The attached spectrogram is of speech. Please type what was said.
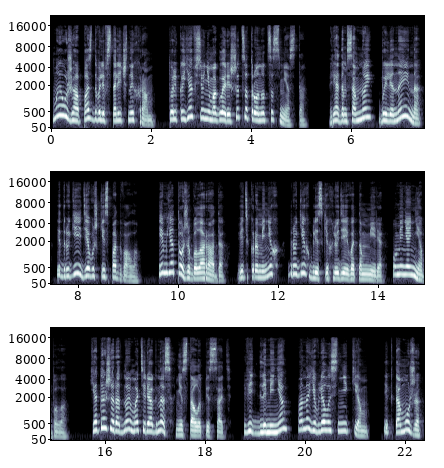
Мы уже опаздывали в столичный храм, только я все не могла решиться тронуться с места. Рядом со мной были Нейна и другие девушки из подвала. Им я тоже была рада, ведь кроме них других близких людей в этом мире у меня не было. Я даже родной матери Агнес не стала писать, ведь для меня она являлась никем и к тому же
